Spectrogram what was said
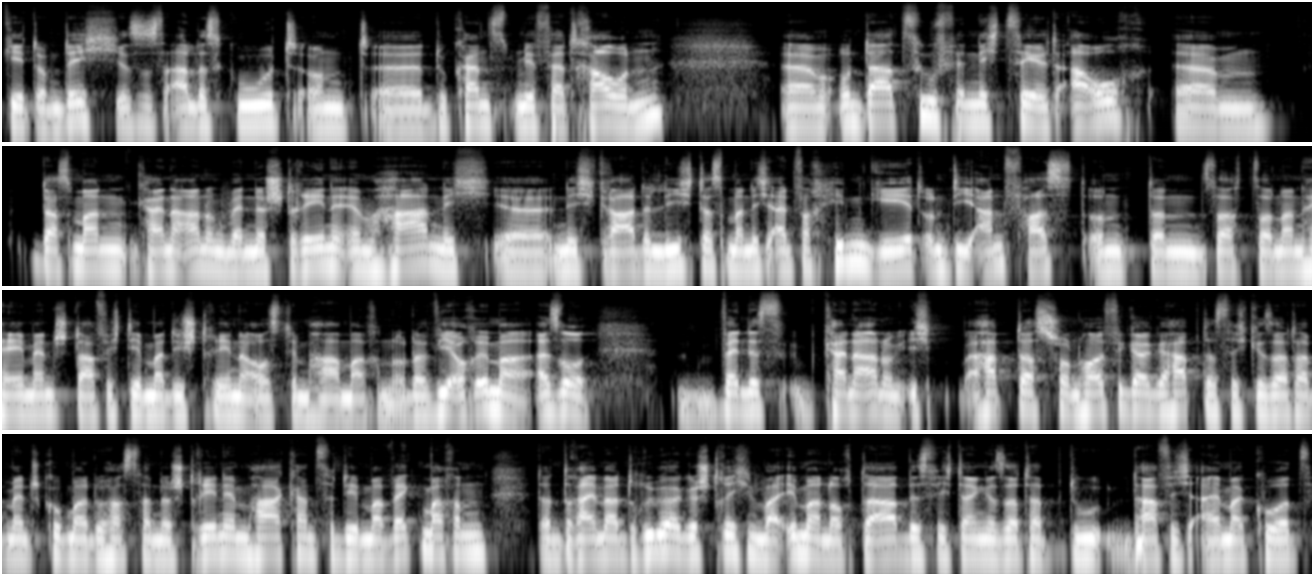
geht um dich, es ist alles gut und äh, du kannst mir vertrauen. Ähm, und dazu, finde ich, zählt auch, ähm, dass man, keine Ahnung, wenn eine Strähne im Haar nicht, äh, nicht gerade liegt, dass man nicht einfach hingeht und die anfasst und dann sagt, sondern hey Mensch, darf ich dir mal die Strähne aus dem Haar machen oder wie auch immer. Also, wenn es, keine Ahnung, ich habe das schon häufiger gehabt, dass ich gesagt habe, Mensch, guck mal, du hast da eine Strähne im Haar, kannst du dir mal wegmachen? Dann dreimal drüber gestrichen, war immer noch da, bis ich dann gesagt habe, du darf ich einmal kurz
